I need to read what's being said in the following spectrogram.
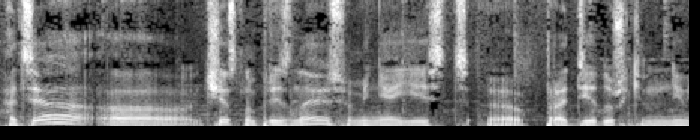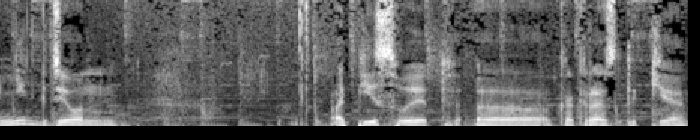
Хотя, э, честно признаюсь, у меня есть э, прадедушкин дневник, где он описывает э, как раз-таки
